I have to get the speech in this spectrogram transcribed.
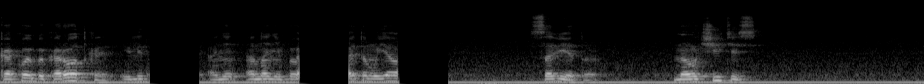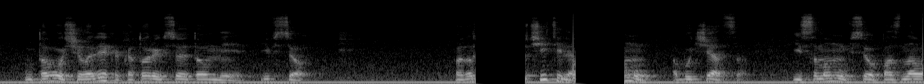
Какой бы короткой или она не была. Поэтому я советую научитесь у того человека, который все это умеет. И все. Потому что учителя самому обучаться и самому все познавать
